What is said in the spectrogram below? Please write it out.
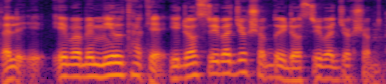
তাহলে এভাবে মিল থাকে। ইডশ্রীবাচক শব্দ ইডশ্রীবাচক শব্দ।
